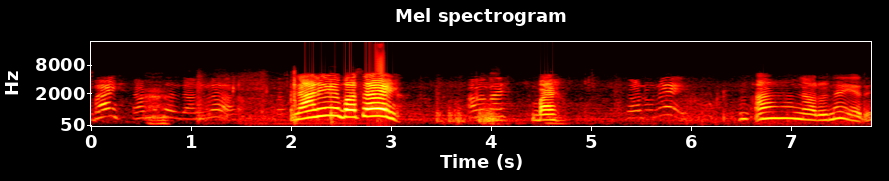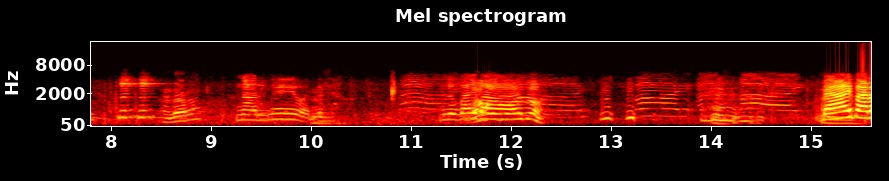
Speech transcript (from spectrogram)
बाई नानी बसै बाई आ नरु नै अरे എന്താ പറഞ്ഞ नरु नै भन्दैछ लु बाई बाई बाई पार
